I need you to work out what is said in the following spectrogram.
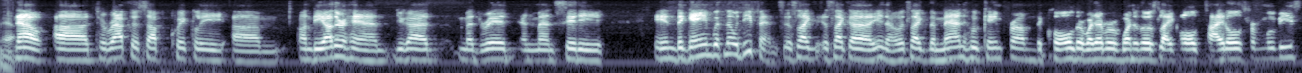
yeah. Now, uh, to wrap this up quickly, um, on the other hand, you got Madrid and Man City in the game with no defense. It's like it's like a you know it's like the man who came from the cold or whatever one of those like old titles from movies.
